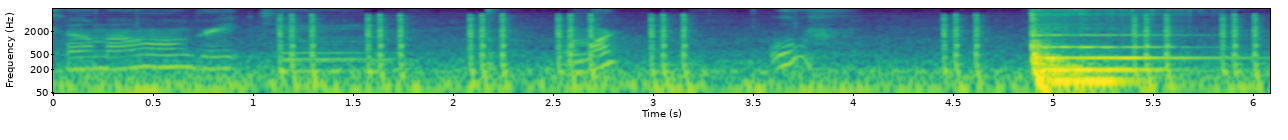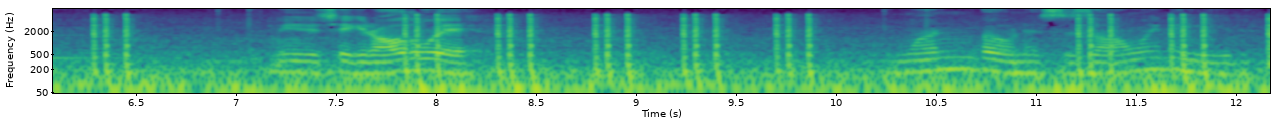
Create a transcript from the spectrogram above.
Come on, great king. Need to take it all the way. One bonus is all we need.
